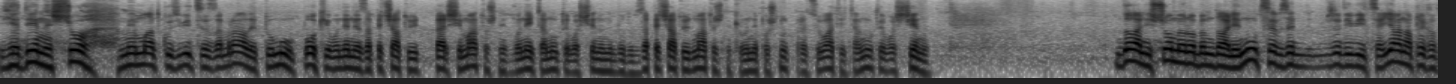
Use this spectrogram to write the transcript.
Єдине, що ми матку звідси забрали, тому поки вони не запечатують перший маточник, вони тягнути вощину не будуть. Запечатують маточники, вони почнуть працювати, тягнути вощину. Далі, що ми робимо далі? Ну, це вже, вже дивіться. Я, наприклад,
